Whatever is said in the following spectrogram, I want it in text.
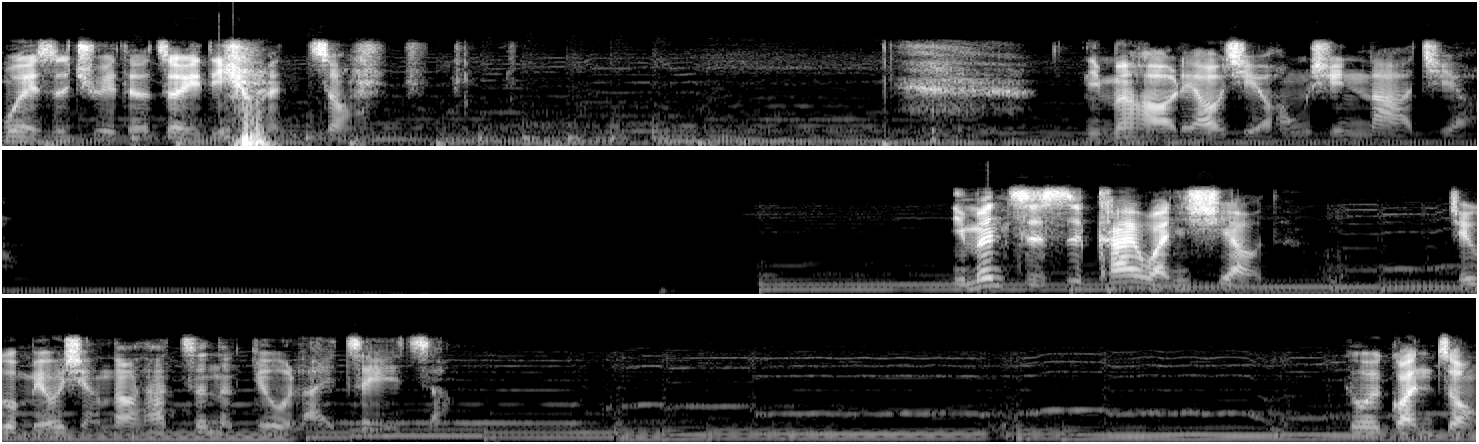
我也是觉得这一定很重。你们好了解红心辣椒？你们只是开玩笑的，结果没有想到他真的给我来这一张。各位观众，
